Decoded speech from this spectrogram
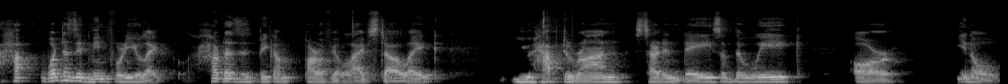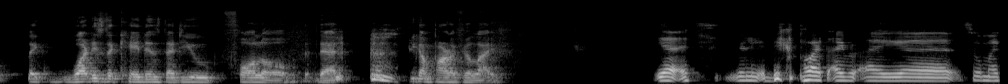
how, what does it mean for you? Like, how does it become part of your lifestyle? Like, you have to run certain days of the week, or, you know, like, what is the cadence that you follow that become part of your life? Yeah, it's really a big part. I I uh, so my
